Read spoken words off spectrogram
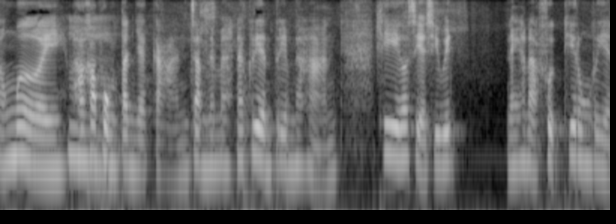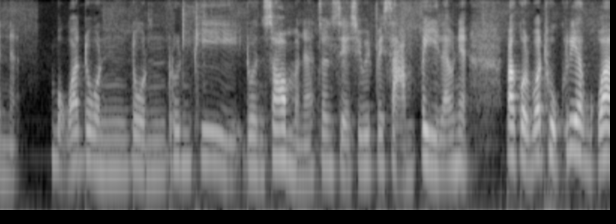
น้องเมยพระคพงศ์ตัญญาการจำได้ไหมนักเรียนเตรียมทหาร ที่เขาเสียชีวิตในขณะฝึกที่โรงเรียนเนี่ย บอกว่าโดนโดนรุ่นพี่โดนซ่อมอะนะจนเสียชีวิตไป 3 ปีแล้วเนี่ย ปรากฏว่าถูกเรียกบอกว่า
